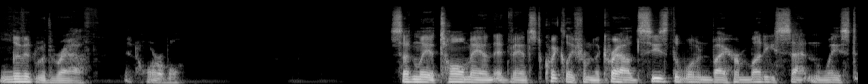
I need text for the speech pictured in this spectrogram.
livid with wrath and horrible. Suddenly, a tall man advanced quickly from the crowd, seized the woman by her muddy satin waist,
